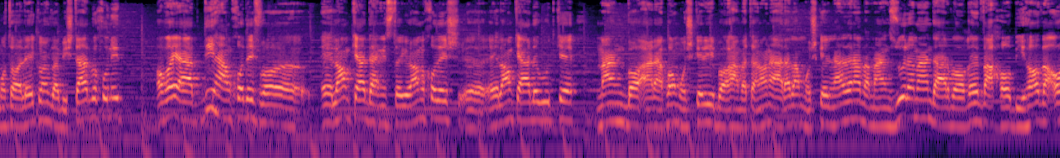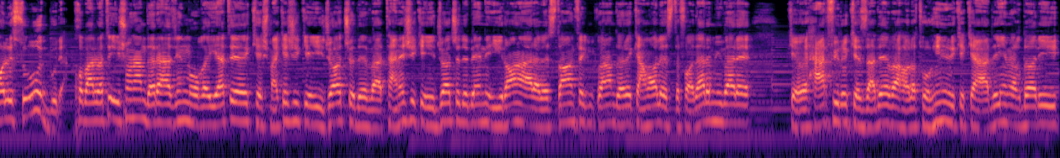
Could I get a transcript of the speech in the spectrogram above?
مطالعه کنید و بیشتر بخونید. آقای عبدی هم خودش اعلام کرد در اینستاگرام خودش اعلام کرده بود که من با عرب ها مشکلی با هموطنان عربم مشکل ندارم و منظور من در واقع وهابی ها و آل سعود بوده. خب البته ایشون هم داره از این موقعیت کشمکشی که ایجاد شده و تنشی که ایجاد شده بین ایران و عربستان فکر می‌کنم داره کمال استفاده رو می‌بره که حرفی رو که زده و حالا توهینی رو که کرده یه مقداری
